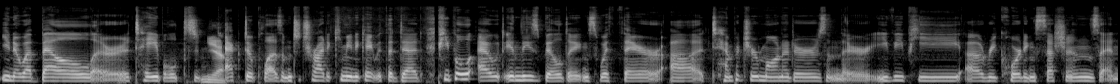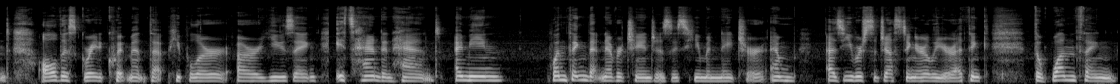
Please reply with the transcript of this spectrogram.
you know, a bell or a table to Yeah. ectoplasm to try to communicate with the dead. People out in these buildings with their uh, temperature monitors and their EVP uh, recording sessions and all this great equipment that people are are using. It's hand in hand. I mean, one thing that never changes is human nature. And as you were suggesting earlier, I think the one thing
